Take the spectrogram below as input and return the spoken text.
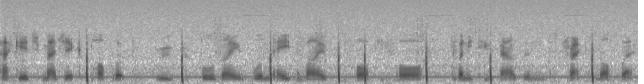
Package Magic pop-up group bullseye 18544 22,000 track northwest.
